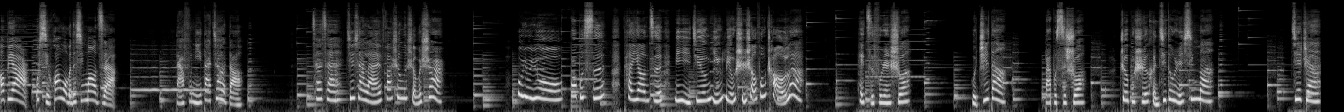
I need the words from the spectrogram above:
奥比尔，我喜欢我们的新帽子！达芙妮大叫道。猜猜接下来发生了什么事儿？呦呦，巴布斯，看样子你已经引领时尚风潮了。黑子夫人说：“我知道。”巴布斯说：“这不是很激动人心吗？”接着，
